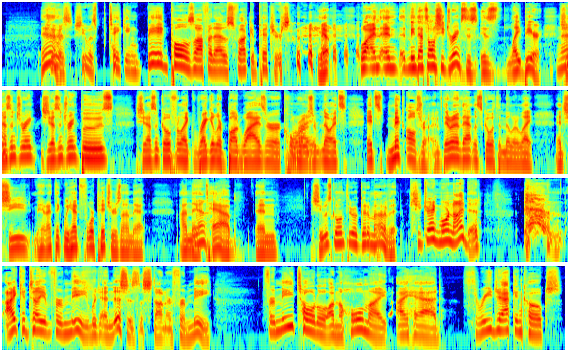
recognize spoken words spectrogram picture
Yeah, She was she was taking big pulls off of those fucking pitchers. yep. Well, and and I mean that's all she drinks is is light beer. She doesn't drink. She doesn't drink booze. She doesn't go for like regular Budweiser or Coors. Or, no, it's it's Mick Ultra. And if they don't have that, let's go with the Miller Lite. And she, man, I think we had four pitchers on that on that Yeah. tab, and she was going through a good amount of it. she drank more than I did. I could tell you for me, which and this is the stunner for me. For me, total on the whole night, I had three Jack and Cokes,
